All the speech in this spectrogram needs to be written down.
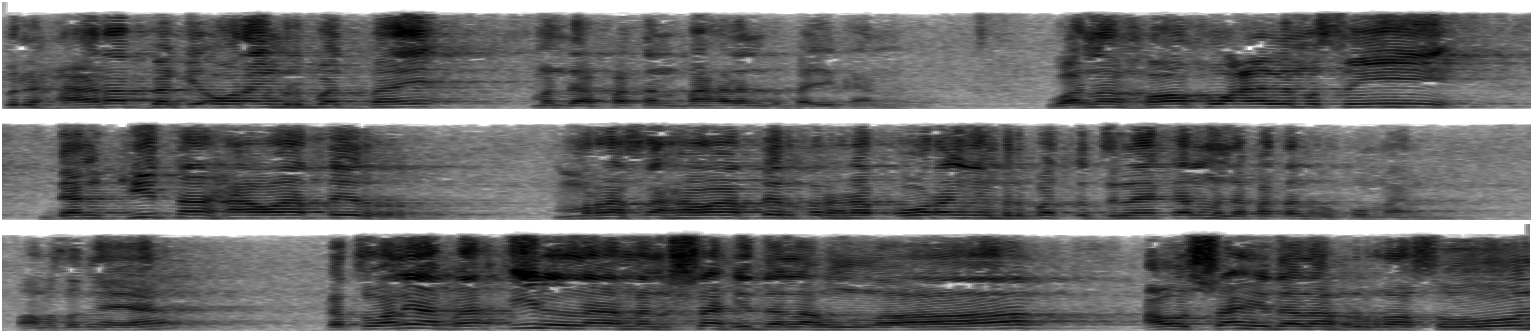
berharap bagi orang yang berbuat baik mendapatkan pahala kebaikan. Wa nakhafu 'alal musii dan kita khawatir merasa khawatir terhadap orang yang berbuat kejelekan mendapatkan hukuman. Apa maksudnya ya? Kecuali apa? Illa man syahidalahu Allah au syahidalahu Rasul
